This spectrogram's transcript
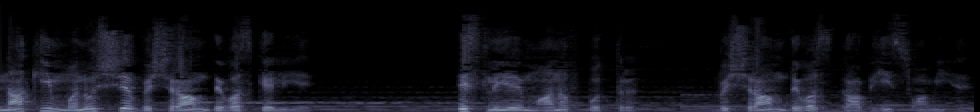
ना कि मनुष्य विश्राम दिवस के लिए। इसलिए मानव पुत्र विश्राम दिवस का भी स्वामी है।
